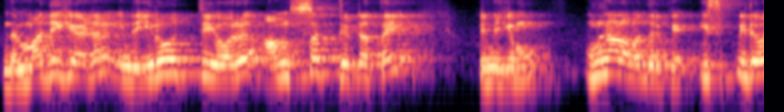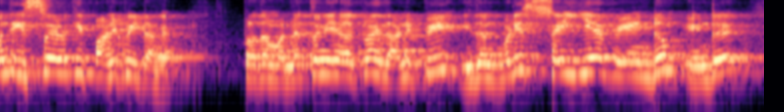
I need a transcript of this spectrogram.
இந்த மதிகேடன் இந்த இருபத்தி ஒரு அம்ச திட்டத்தை இன்னைக்கு மு- வந்திருக்கு. இஸ் இது வந்து இஸ்ரேலுக்கு இப்போ அனுப்பிட்டாங்க. பிரதமர் நெத்தனியாவுக்குலாம் இதை அனுப்பி இதன்படி செய்ய வேண்டும் என்று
